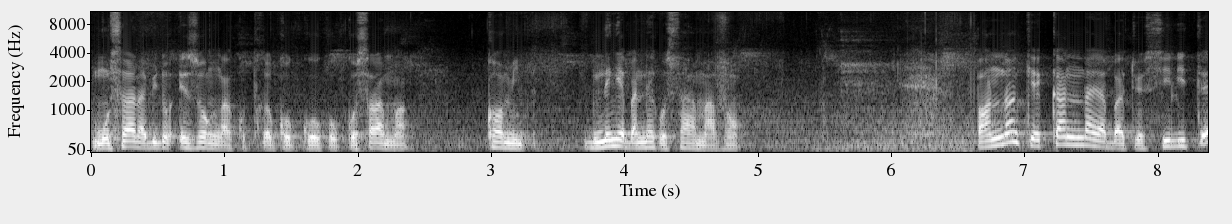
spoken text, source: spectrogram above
mosala na bino ezonga kosalama comme ndenge bandeki kosalama avant pendant que kanda ya bato esili te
